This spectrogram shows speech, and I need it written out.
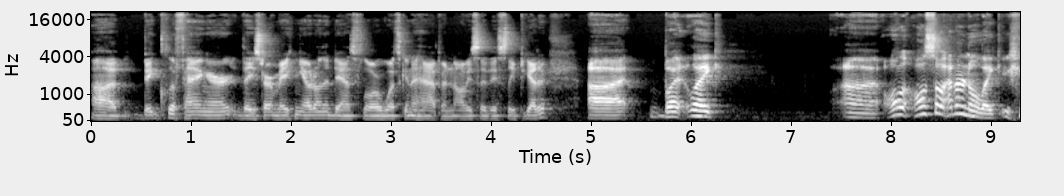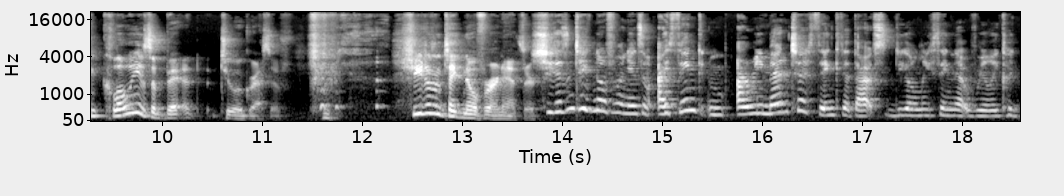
Uh, big cliffhanger. They start making out on the dance floor. What's gonna happen? Obviously, they sleep together. Uh, but like, uh, also I don't know. Like, Chloe is a bit too aggressive. she doesn't take no for an answer. She doesn't take no for an answer. I think, are we meant to think that that's the only thing that really could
